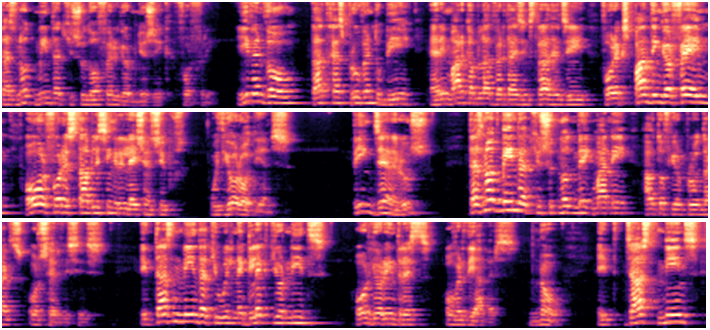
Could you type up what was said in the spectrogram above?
does not mean that you should offer your music for free even though that has proven to be a remarkable advertising strategy for expanding your fame or for establishing relationships with your audience. Being generous does not mean that you should not make money out of your products or services. It doesn't mean that you will neglect your needs or your interests over the others. No. It just means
